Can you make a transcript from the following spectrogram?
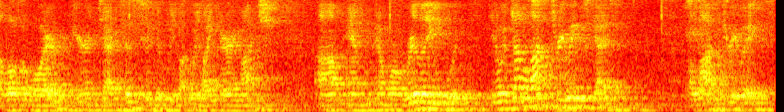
a local lawyer here in Texas who we, we like very much. Um, and, and we're really, you know, we've done a lot in three weeks, guys. A lot in three weeks.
